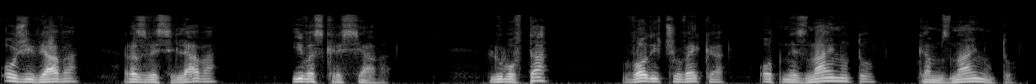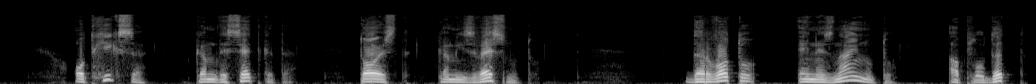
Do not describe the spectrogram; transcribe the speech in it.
оживява, развеселява и възкресява. Любовта води човека от незнайното към знайното, от хикса към десетката, т.е. към известното. Дървото е незнайното, а плодът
